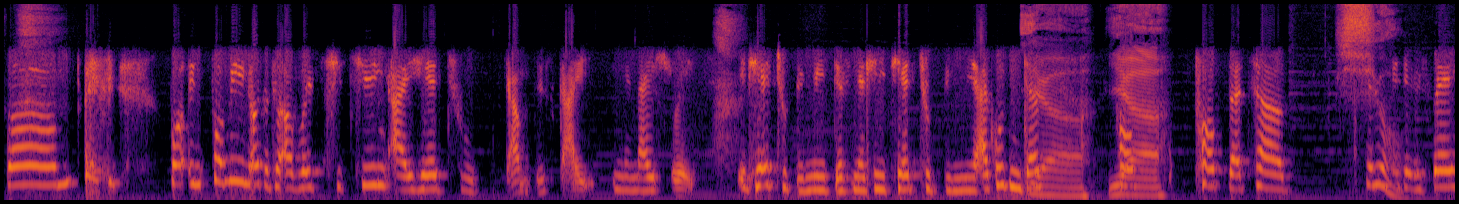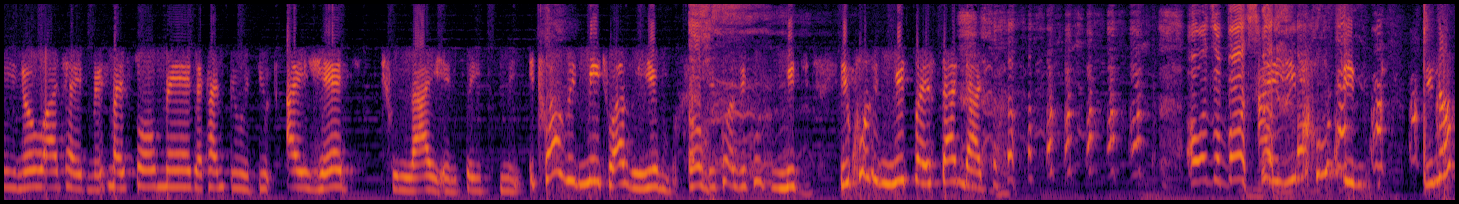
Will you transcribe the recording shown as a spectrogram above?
so um, for in, for me, in order to avoid cheating, I had to dump this guy in a nice way. It had to be me, definitely. It had to be me. I couldn't just Yeah, yeah, pop that uh, sure. and say, you know what, I met my soulmate, I can't be with you. I had to lie and say it's me. It wasn't me, it was him. Oh. Because he couldn't meet he couldn't meet my standards. I was about to. I he couldn't you know,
